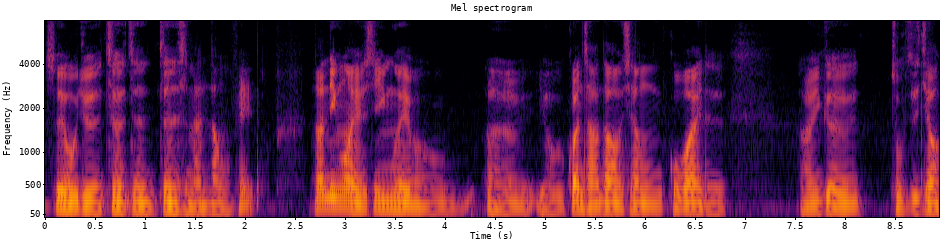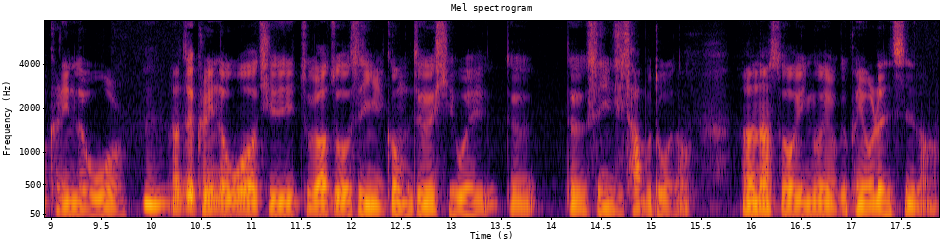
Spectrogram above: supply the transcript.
所以我觉得这个真真的是蛮浪费的。那另外也是因为有呃有观察到像国外的呃一个组织叫 Clean the World，嗯，那这 Clean the World 其实主要做的事情也跟我们这个协会的的事情是差不多的。啊，那时候因为有个朋友认识嘛，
